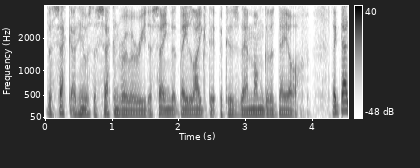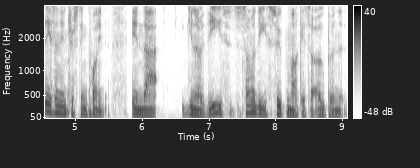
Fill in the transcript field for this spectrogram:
the second, I think it was the second robo reader saying that they liked it because their mum got a day off. Like that is an interesting point in that you know these some of these supermarkets are open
